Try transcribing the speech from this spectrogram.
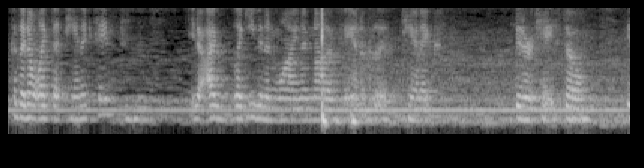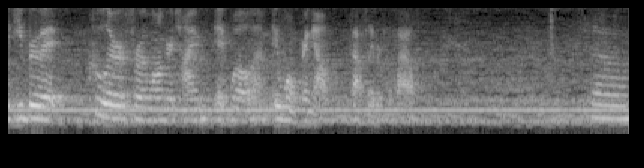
because I don't like that tannic taste. You know, I like even in wine, I'm not a fan of the tannic bitter taste. So if you brew it cooler for a longer time, it will um, it won't bring out that flavor profile. So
